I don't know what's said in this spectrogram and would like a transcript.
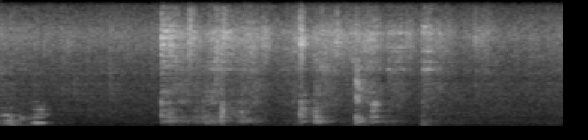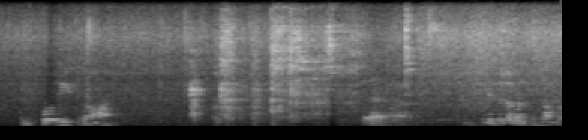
அவ்வளோதான் இதில் வந்து நம்ம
